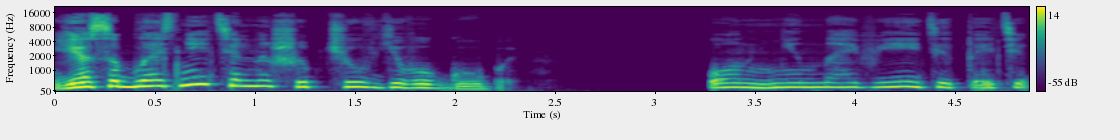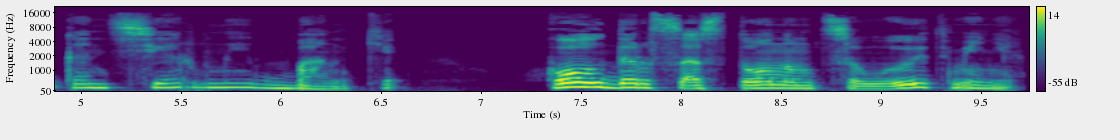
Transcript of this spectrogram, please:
я соблазнительно шепчу в его губы. Он ненавидит эти консервные банки. Холдер со стоном целует меня,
